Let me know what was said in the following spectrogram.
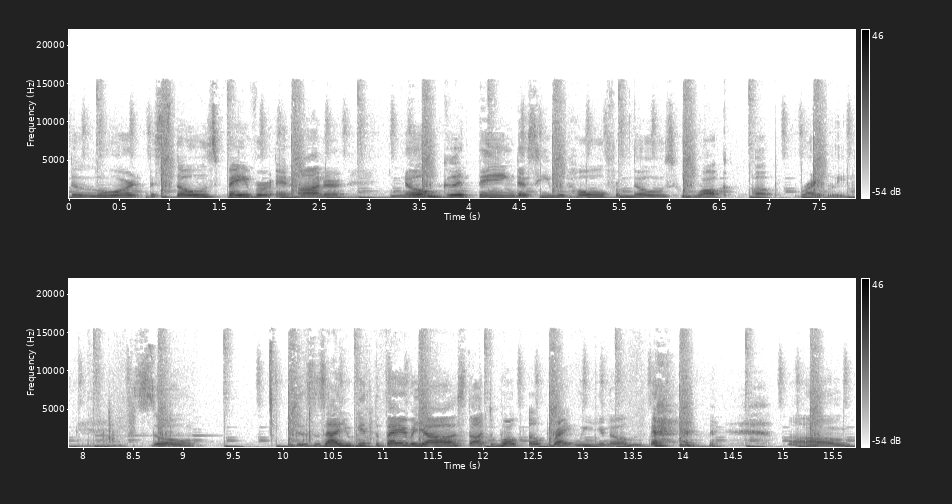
The Lord bestows favor and honor. No good thing does he withhold from those who walk uprightly. So, this is how you get the favor, y'all. Start to walk uprightly, you know. um,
